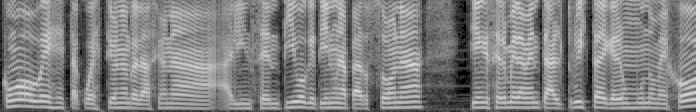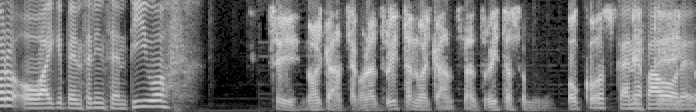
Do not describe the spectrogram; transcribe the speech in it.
cómo ves esta cuestión en relación al incentivo que tiene una persona? ¿Tiene que ser meramente altruista de querer un mundo mejor o hay que pensar incentivos? Sí, no alcanza. Con altruistas no alcanza. Altruistas son pocos. Cane este, favores.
